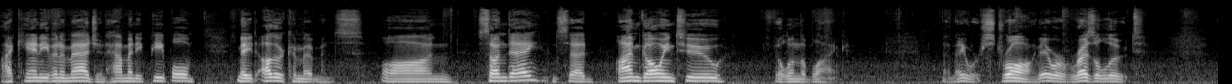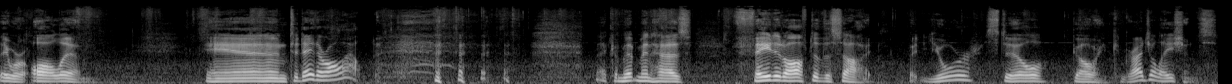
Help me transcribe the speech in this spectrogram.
I can't even imagine how many people made other commitments on Sunday and said, I'm going to fill in the blank. And they were strong, they were resolute, they were all in. And today they're all out. that commitment has faded off to the side but you're still going. Congratulations.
